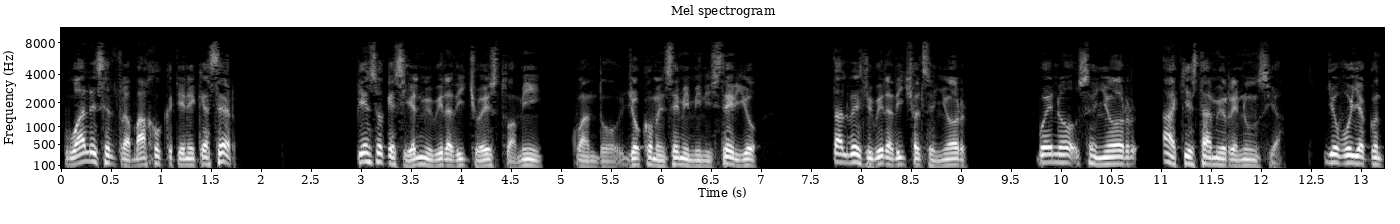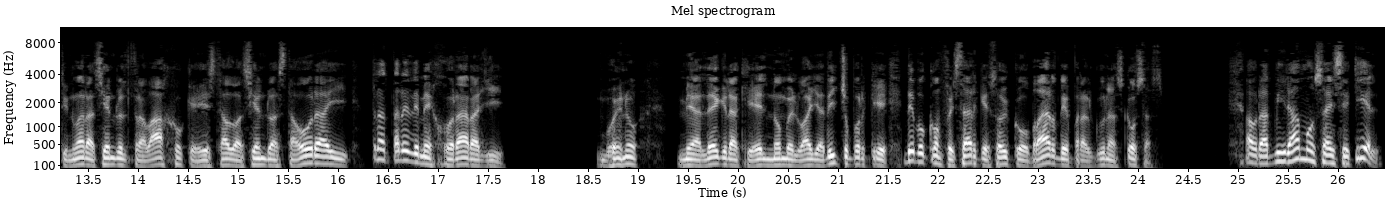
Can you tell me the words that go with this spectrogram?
cuál es el trabajo que tiene que hacer. Pienso que si él me hubiera dicho esto a mí, cuando yo comencé mi ministerio, tal vez le hubiera dicho al Señor, Bueno, Señor, aquí está mi renuncia. Yo voy a continuar haciendo el trabajo que he estado haciendo hasta ahora y trataré de mejorar allí. Bueno, me alegra que él no me lo haya dicho porque debo confesar que soy cobarde para algunas cosas. Ahora admiramos a Ezequiel.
